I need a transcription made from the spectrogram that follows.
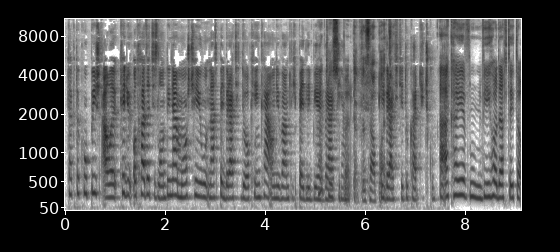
takto kúpiš, ale keď ju odchádzate z Londýna, môžete ju naspäť vrátiť do okienka a oni vám tých 5 libier no, vrátia. Super. Tak to sa keď vrátite tú kartičku. A aká je výhoda v tejto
